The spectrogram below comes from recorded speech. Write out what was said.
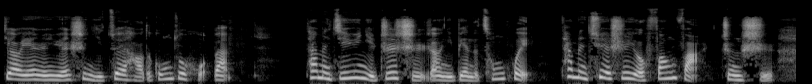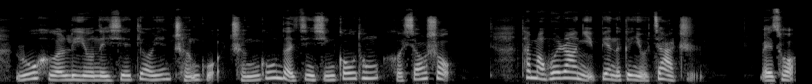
调研人员是你最好的工作伙伴，他们给予你支持，让你变得聪慧。他们确实有方法证实如何利用那些调研成果，成功的进行沟通和销售。他们会让你变得更有价值。没错，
